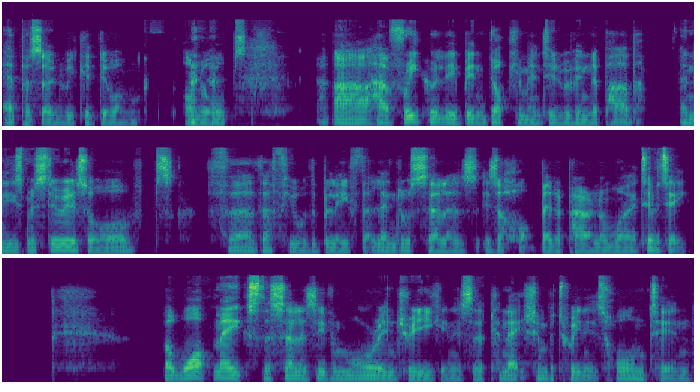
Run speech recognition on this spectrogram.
episode we could do on, on orbs. Uh, have frequently been documented within the pub, and these mysterious orbs further fuel the belief that Lendal Cellars is a hotbed of paranormal activity. But what makes the cellars even more intriguing is the connection between its haunting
